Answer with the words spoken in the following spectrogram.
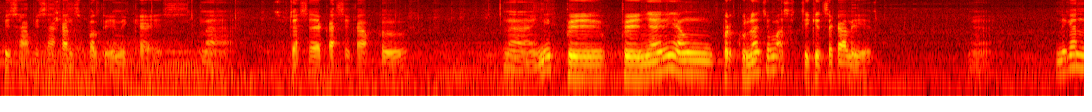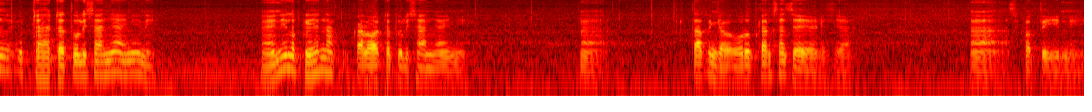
pisah-pisahkan seperti ini guys. Nah sudah saya kasih kabel. Nah ini B B nya ini yang berguna cuma sedikit sekali ya. Nah, ini kan udah ada tulisannya ini nih. Nah ini lebih enak kalau ada tulisannya ini. Nah kita tinggal urutkan saja ya guys ya. Nah seperti ini.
